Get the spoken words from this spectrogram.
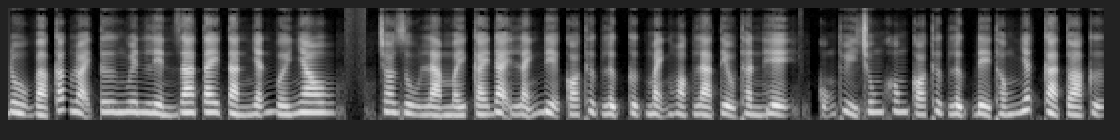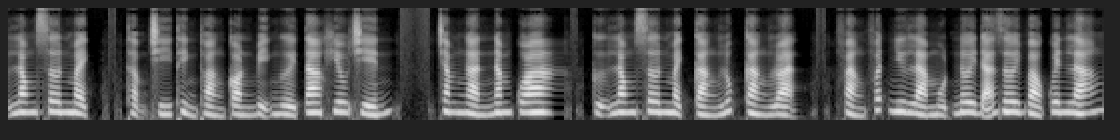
đồ và các loại tư nguyên liền ra tay tàn nhẫn với nhau. Cho dù là mấy cái đại lãnh địa có thực lực cực mạnh hoặc là tiểu thần hệ, cũng thủy chung không có thực lực để thống nhất cả tòa cự long sơn mạch, thậm chí thỉnh thoảng còn bị người ta khiêu chiến. Trăm ngàn năm qua, cự long sơn mạch càng lúc càng loạn, phảng phất như là một nơi đã rơi vào quên lãng,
